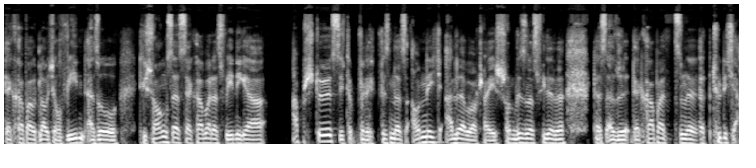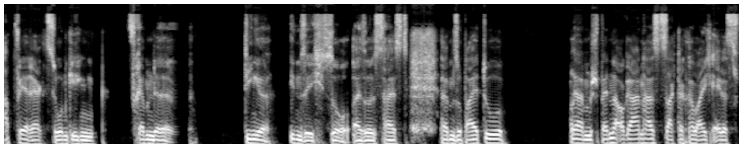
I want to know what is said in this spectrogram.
der Körper, glaube ich, auch wen, also die Chance, dass der Körper das weniger abstößt. Ich glaube, vielleicht wissen das auch nicht alle, aber wahrscheinlich schon wissen das viele, ne? dass also der Körper so eine natürliche Abwehrreaktion gegen fremde Dinge in sich. So, also das heißt, ähm, sobald du ähm, Spenderorgan hast, sagt der Körper eigentlich, ey, das,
